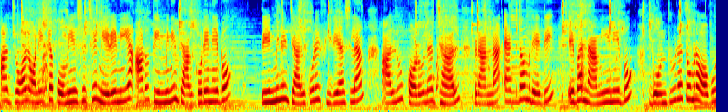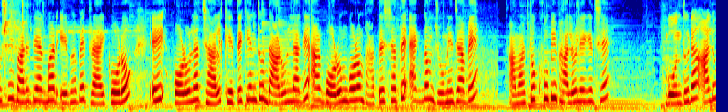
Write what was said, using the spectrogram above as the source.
আর জল অনেকটা কমে এসেছে। নেড়ে নিয়ে আরও তিন মিনিট জাল করে নেব। তিন মিনিট জাল করে ফিরে আসলাম। আলু করলা ঝাল, রান্না একদম রেডি এবার নামিয়ে নেব। বন্ধুরা, তোমরা অবশ্যই বাড়িতে একবার এভাবে ট্রাই করো। এই করলা ঝাল খেতে কিন্তু দারুণ লাগে আর গরম গরম ভাতের সাথে একদম জমে যাবে। আমার তো খুবই ভালো লেগেছে। বন্ধুরা, আলু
